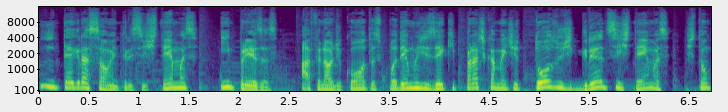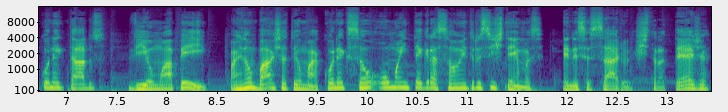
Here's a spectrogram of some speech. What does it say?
e integração entre sistemas e empresas. Afinal de contas, podemos dizer que praticamente todos os grandes sistemas estão conectados via uma API. Mas não basta ter uma conexão ou uma integração entre sistemas. É necessário estratégia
